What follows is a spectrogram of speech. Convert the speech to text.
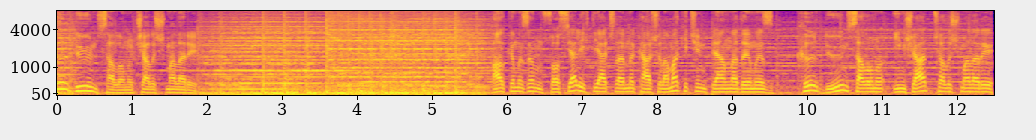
Kır Düğün Salonu çalışmaları. Halkımızın sosyal ihtiyaçlarını karşılamak için planladığımız Kır Düğün Salonu inşaat çalışmaları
